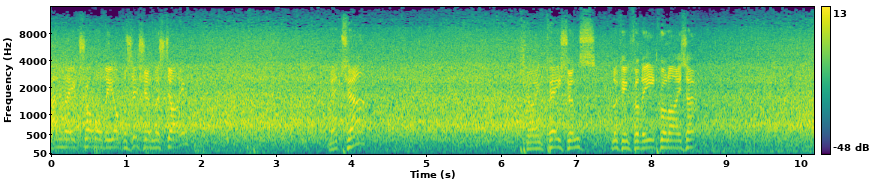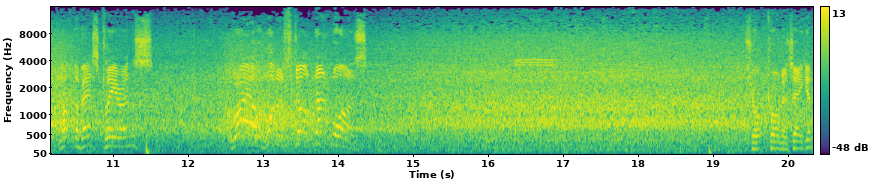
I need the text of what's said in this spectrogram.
Can they trouble the opposition this time? Mecha. Showing patience, looking for the equaliser. Not the best clearance. Well, what a stop that was. Short corner taken.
